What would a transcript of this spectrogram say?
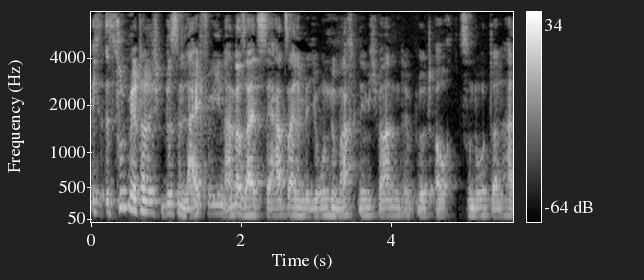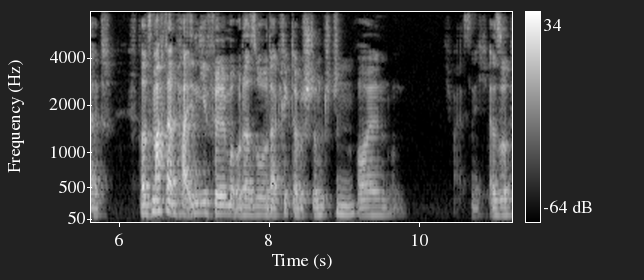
es tut mir natürlich ein bisschen leid für ihn. Andererseits, er hat seine Millionen gemacht, nehme ich mal an. Der wird auch zur Not dann halt Sonst macht er ein paar Indie-Filme oder so, da kriegt er bestimmt mhm. Rollen. Ich weiß nicht. Also,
